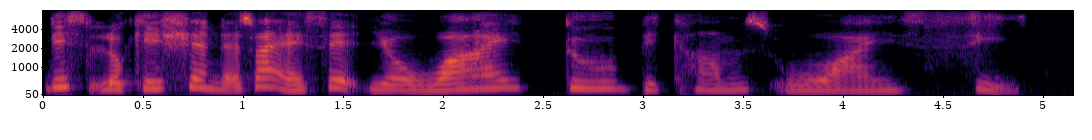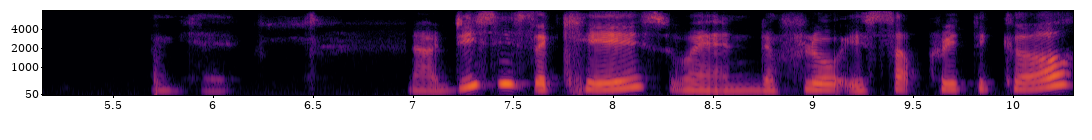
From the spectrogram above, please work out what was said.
this location. That's why I said your Y2 becomes YC. Okay. Now, this is the case when the flow is subcritical.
